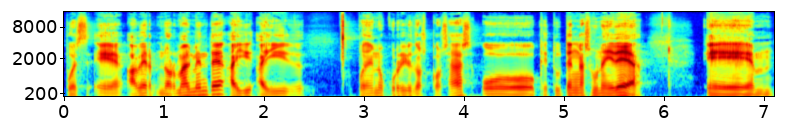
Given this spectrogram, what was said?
pues, eh, a ver, normalmente hay- pueden ocurrir dos cosas. O que tú tengas una idea, eh,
